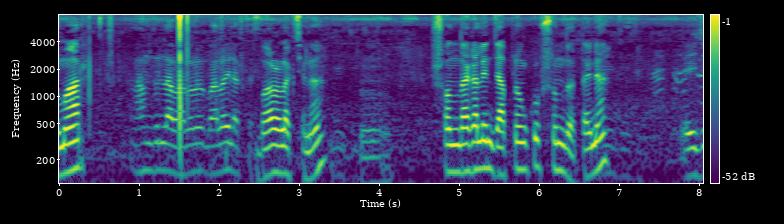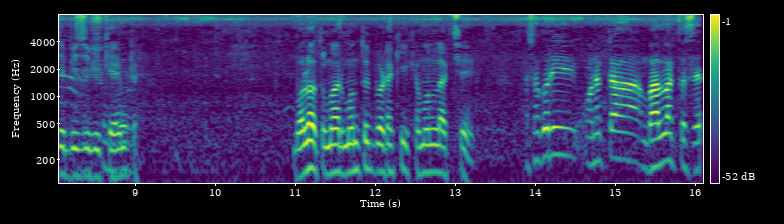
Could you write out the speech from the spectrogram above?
তোমার? আলহামদুলিল্লাহ ভালো ভালোই লাগতেছে। ভালো লাগছে না। সন্ধ্যাকালীন জাফলং খুব সুন্দর তাই না? এই যে বিজিবি ক্যাম্প বলো তোমার মন্তব্যটা কি? কেমন লাগছে? আশা করি অনেকটা ভালো লাগতেছে।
